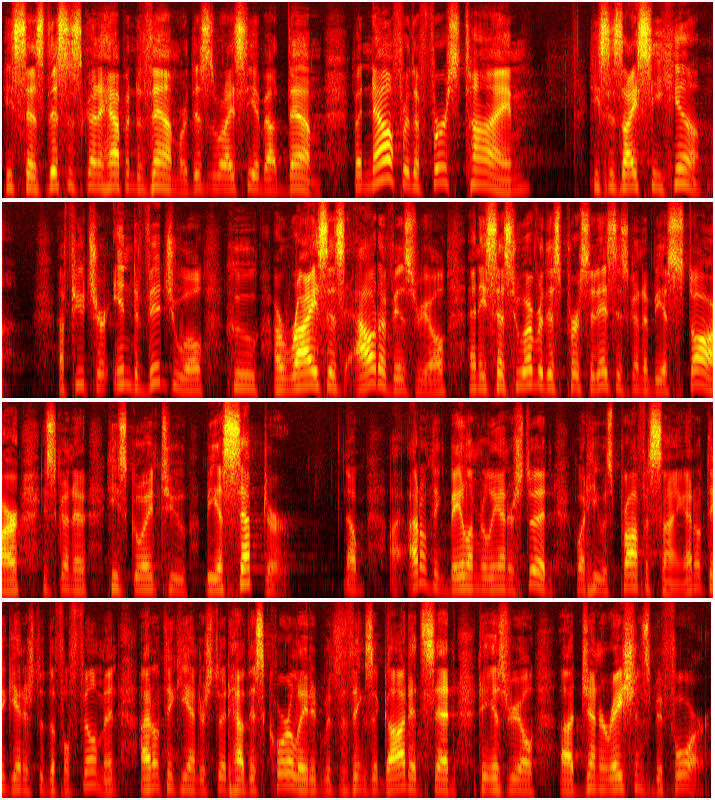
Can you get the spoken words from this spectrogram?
He says this is going to happen to them, or this is what I see about them. But now, for the first time, he says, I see him a future individual who arises out of Israel. And he says, whoever this person is, is going to be a star, he's going to, he's going to be a scepter. Now, I don't think Balaam really understood what he was prophesying. I don't think he understood the fulfillment. I don't think he understood how this correlated with the things that God had said to Israel uh, generations before.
